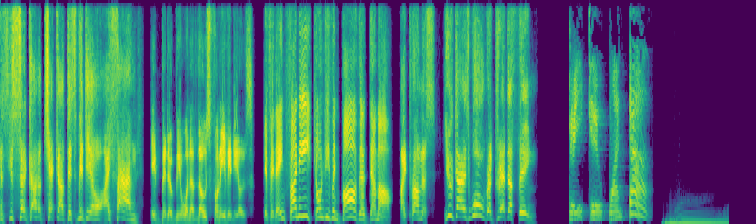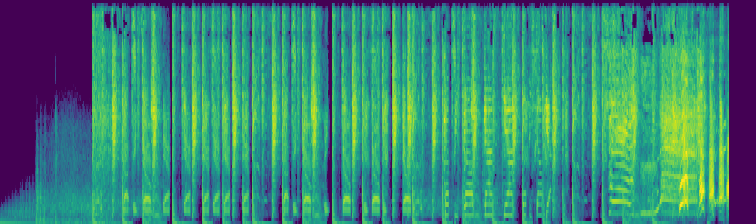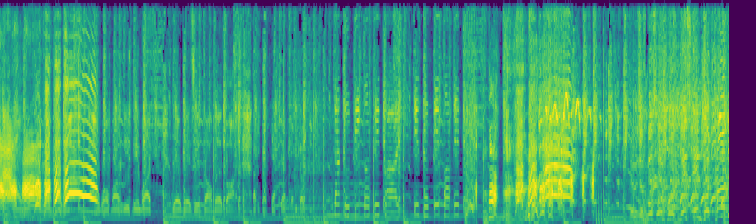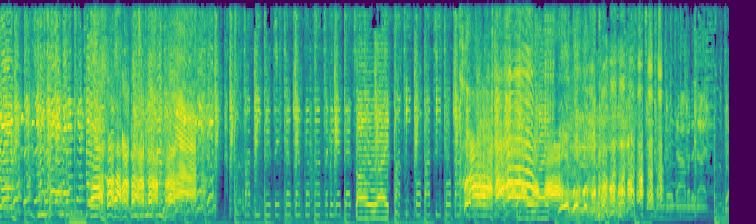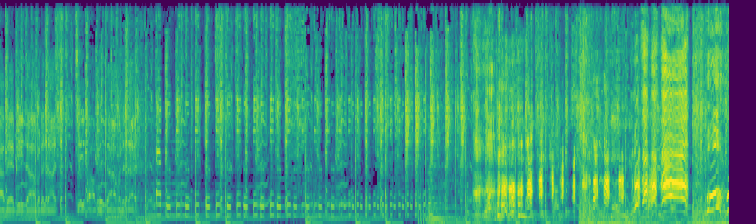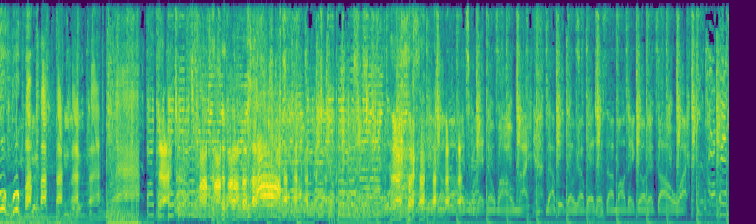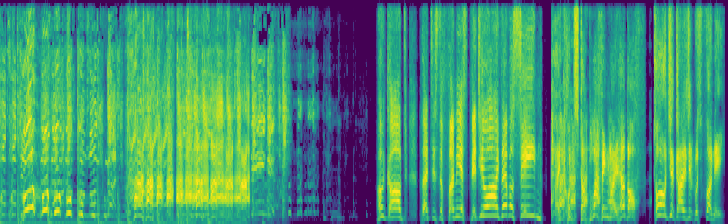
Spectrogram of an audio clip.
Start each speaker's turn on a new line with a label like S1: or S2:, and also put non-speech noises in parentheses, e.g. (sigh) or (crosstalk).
S1: guys, you sure gotta check out this video I found. It better be one of those funny videos.
S2: If it ain't funny, don't even bother, Demo.
S1: I promise, you guys won't regret a thing.
S3: Three, two, one, go!
S4: There was a misinput, misinput. Calm down. You calm down. There's a misinput.
S3: Alright. (laughs)
S4: What did you do with Big Chungus? You know you're such a in electrical.
S2: Oh God, that is the funniest video I've ever seen.
S1: I couldn't stop laughing my head off. Told you guys it was funny.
